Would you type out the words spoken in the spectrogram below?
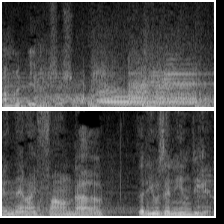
I'm going to be a musician. And then I found out that he was an Indian.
